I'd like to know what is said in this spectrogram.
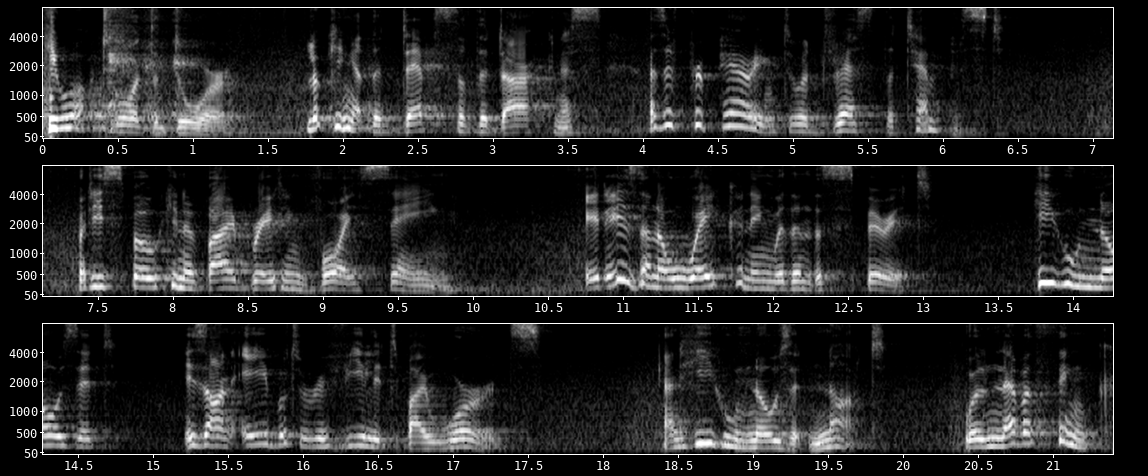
He walked toward the door, looking at the depths of the darkness, as if preparing to address the tempest. But he spoke in a vibrating voice, saying, It is an awakening within the spirit. He who knows it is unable to reveal it by words, and he who knows it not will never think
